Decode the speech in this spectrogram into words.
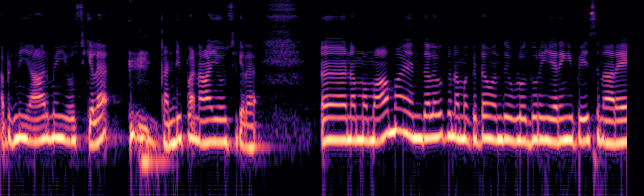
அப்படின்னு யாருமே யோசிக்கலை. கண்டிப்பாக நான் யோசிக்கலை. நம்ம மாமா எந்த அளவுக்கு நம்மக்கிட்ட வந்து இவ்வளோ தூரம் இறங்கி பேசினாரே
